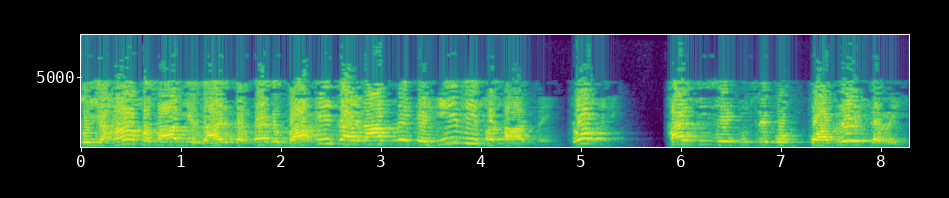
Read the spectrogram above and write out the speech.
تو یہاں فساد یہ ظاہر کرتا ہے کہ باقی کائنات میں کہیں بھی فساد نہیں ٹوٹلی ہر چیز ایک دوسرے کو کوآپریٹ کر رہی ہے۔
